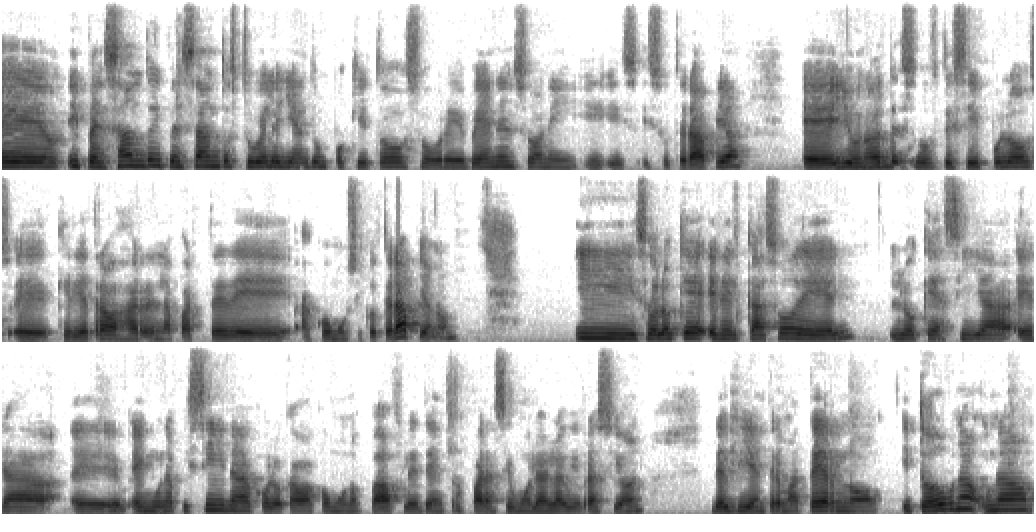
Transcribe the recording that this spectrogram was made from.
Eh, y pensando y pensando, estuve leyendo un poquito sobre Benenson y, su terapia. Eh, y uno de sus discípulos eh, quería trabajar en la parte de acomusicoterapia, ¿no? Y solo que en el caso de él, lo que hacía era en una piscina, colocaba como unos baffles dentro para simular la vibración del vientre materno y toda una, una,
